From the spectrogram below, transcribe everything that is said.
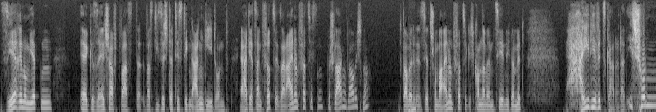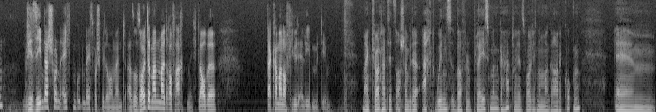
sehr renommierten äh, Gesellschaft, was, was diese Statistiken angeht. Und er hat jetzt seinen, 40, seinen 41. geschlagen, glaube ich. Ne? Ich glaube, er ist jetzt schon bei 41. Ich komme da mit dem Zählen nicht mehr mit. Heidi Witzkader, das ist schon, wir sehen da schon echt einen guten Baseballspieler im Moment. Also sollte man mal drauf achten. Ich glaube, da kann man noch viel erleben mit dem. Mike Trout hat jetzt auch schon wieder acht Wins above Replacement gehabt und jetzt wollte ich nochmal gerade gucken. Ähm,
